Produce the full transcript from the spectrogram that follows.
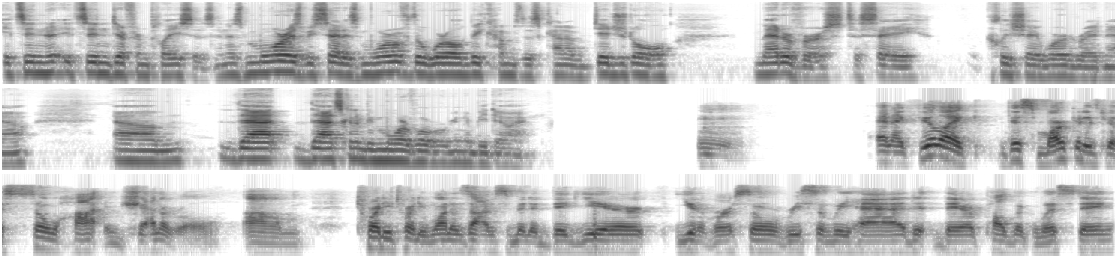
It's in it's in different places, and as more as we said, as more of the world becomes this kind of digital metaverse, to say cliche word right now. Um, that that's going to be more of what we're going to be doing. Mm. And I feel like this market is just so hot in general. Um, 2021 has obviously been a big year. Universal recently had their public listing.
